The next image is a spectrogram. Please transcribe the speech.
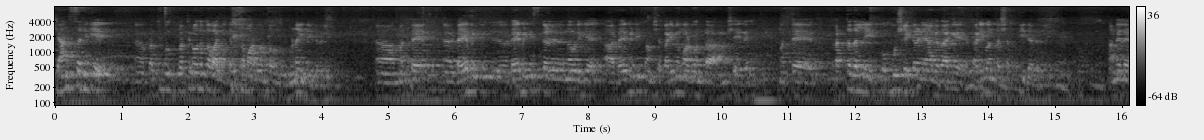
ಕ್ಯಾನ್ಸರಿಗೆ ಪ್ರತಿ ಪ್ರತಿರೋಧಕವಾಗಿ ಕೆಲಸ ಮಾಡುವಂಥ ಒಂದು ಗುಣ ಇದೆ ಇದರಲ್ಲಿ. ಮತ್ತು ಡಯಾಬಿಟಿ ಡಯಾಬಿಟಿಸ್ಗಳವರಿಗೆ ಆ ಡಯಾಬಿಟಿಸ್ ಅಂಶ ಕಡಿಮೆ ಮಾಡುವಂಥ ಅಂಶ ಇದೆ. ಮತ್ತು, ರಕ್ತದಲ್ಲಿ ಕೊಬ್ಬು ಶೇಖರಣೆ ಆಗದಾಗೆ ತಡೆಯುವಂಥ ಶಕ್ತಿ ಇದೆ ಅದರಲ್ಲಿ. ಆಮೇಲೆ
